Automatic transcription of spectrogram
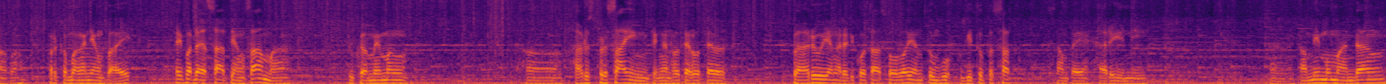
apa, perkembangan yang baik. Tapi pada saat yang sama juga memang uh, harus bersaing dengan hotel-hotel baru yang ada di kota Solo yang tumbuh begitu pesat sampai hari ini. Nah, kami memandang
